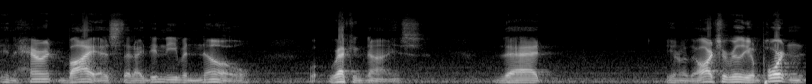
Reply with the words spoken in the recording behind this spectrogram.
inherent bias that I didn't even know, recognize that, you know, the arts are really important,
